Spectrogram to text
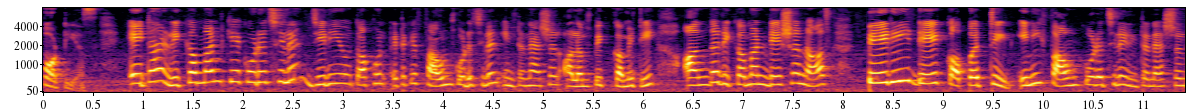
ফর্টিয়াস এটা রিকমেন্ড কে করেছিলেন? যিনি তখন এটাকে ফাউন্ড করেছিলেন International Olympic Committee on the recommendation of Pierre de Coubertin ইনি ফাউন্ড করেছিলেন ইন্টারন্যাশনাল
